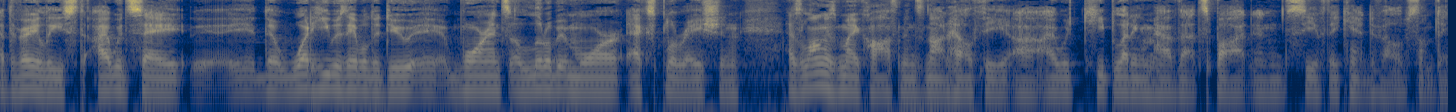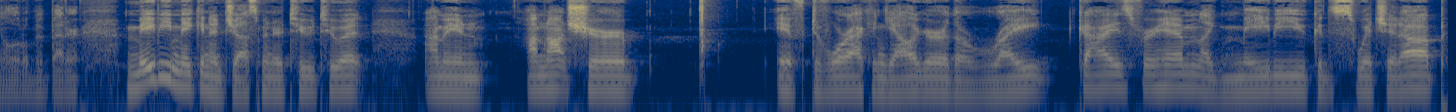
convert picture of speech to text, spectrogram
at the very least, I would say uh, that what he was able to do warrants a little bit more exploration. As long as Mike Hoffman's not healthy, uh, I would keep letting him have that spot and see if they can't develop something a little bit better. Maybe make an adjustment or two to it. I mean, I'm not sure if Dvorak and Gallagher are the right guys for him. Like maybe you could switch it up.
